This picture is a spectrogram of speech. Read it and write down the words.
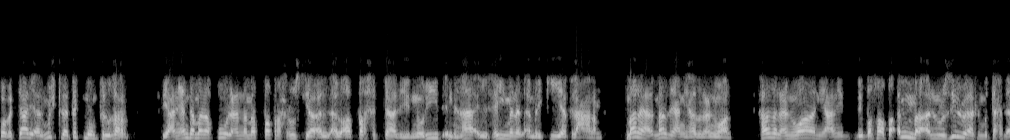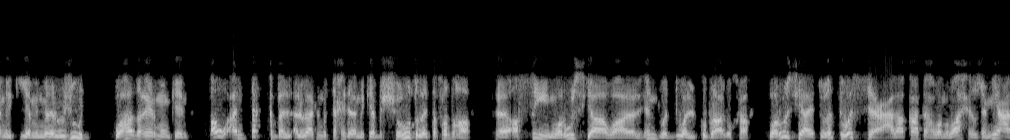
وبالتالي المشكلة تكمن في الغرب. يعني عندما نقول عندما تطرح روسيا الطرح التالي نريد إنهاء الهيمنة الأمريكية في العالم. ماذا يعني هذا العنوان؟ هذا العنوان يعني ببساطة إما أن نزيل الولايات المتحدة الأمريكية من من الوجود وهذا غير ممكن أو أن تقبل الولايات المتحدة الأمريكية بالشروط التي تفرضها آه، الصين وروسيا والهند والدول الكبرى الأخرى. وروسيا توسع علاقاتها ونلاحظ جميعا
